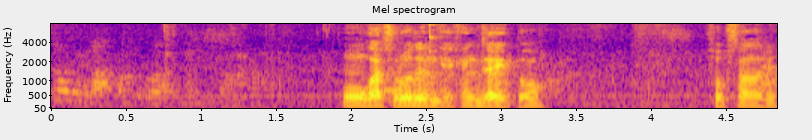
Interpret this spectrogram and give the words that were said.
정으로 아빠 좋아하시니까 홍어가 줄어드는 게 굉장히 또 속상하네.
